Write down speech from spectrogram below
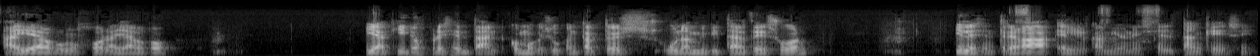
ahí a lo mejor hay algo. Y aquí nos presentan como que su contacto es una militar de SWORD y les entrega el camión ese, el tanque ese.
